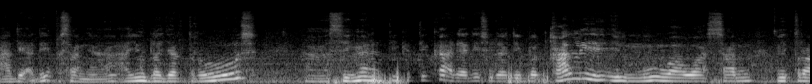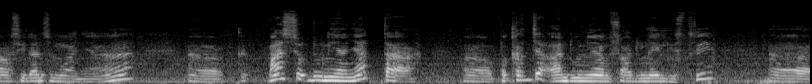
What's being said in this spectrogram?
Adik-adik pesannya, ayo belajar terus eh, sehingga nanti ketika adik-adik sudah dibekali ilmu, wawasan, literasi dan semuanya eh, ke- masuk dunia nyata eh, pekerjaan dunia usaha dunia industri eh,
